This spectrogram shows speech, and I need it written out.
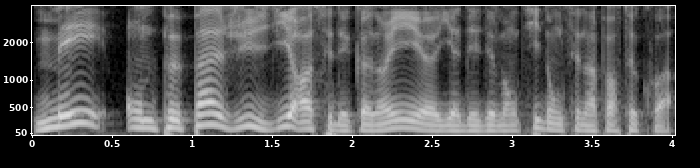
mais on ne peut pas juste dire, ah, c'est des conneries, il y a des démentis, donc c'est n'importe quoi.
